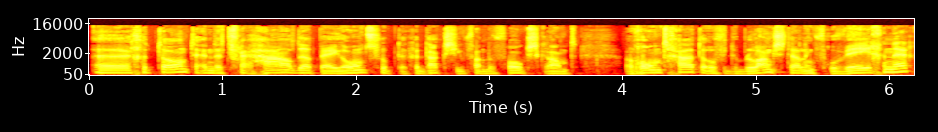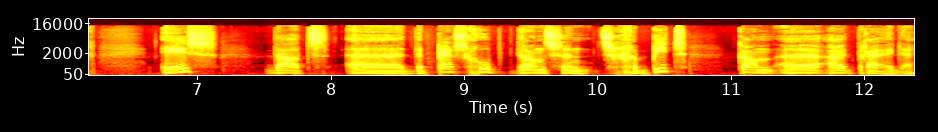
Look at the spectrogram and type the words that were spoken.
uh, getoond. En het verhaal dat bij ons op de redactie van de Volkskrant rondgaat... over de belangstelling voor Wegener... is dat uh, de persgroep dan zijn gebied kan uh, uitbreiden.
